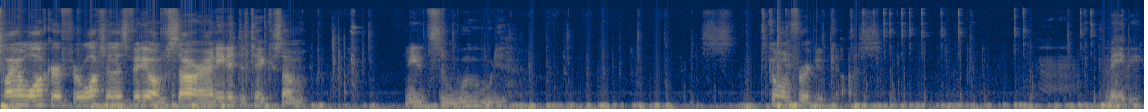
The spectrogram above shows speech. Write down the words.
Bio Walker, if you're watching this video, I'm sorry. I needed to take some. I needed some wood. It's, going for a good cause. Maybe.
